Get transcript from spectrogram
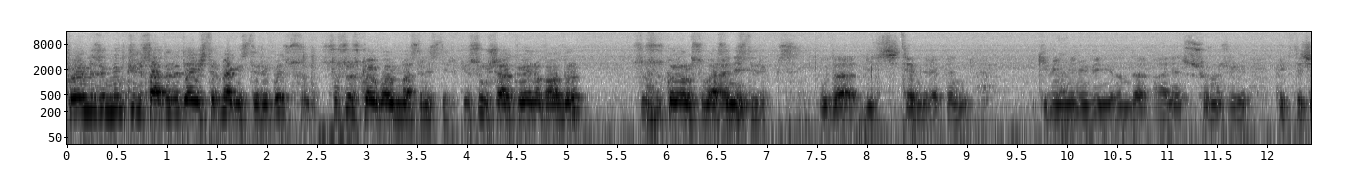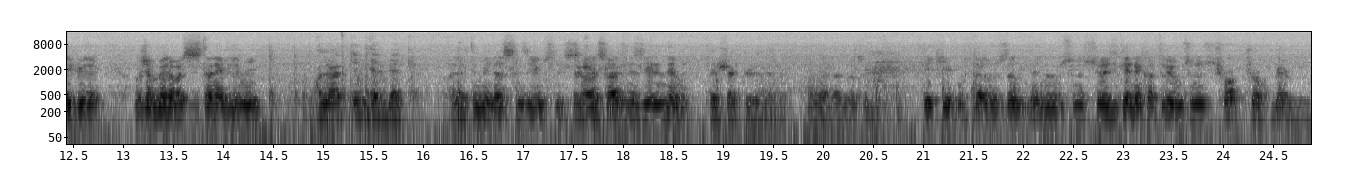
köyümüzün mümkünse adını değiştirmek istedik. Biz su- susuz köy koyulmasını istedik. Yusuf Uşağı köyünü kaldırıp susuz köy oluşturmasını Yani- istedik biz. Bu da bir sistemdir efendim. 2021 yılında halen sorunu sürüyor. Peki teşekkür ederim. Hocam merhaba, sizi tanıyabilir miyim? Alaaddin Elbek. Halettin Bey nasılsınız, iyi misiniz? Sağlık saatiniz yerinde mi? Teşekkür ederim. Allah razı olsun. Peki muhtarımızdan memnun musunuz? Söylediklerine katılıyor musunuz? Çok çok memnunum.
